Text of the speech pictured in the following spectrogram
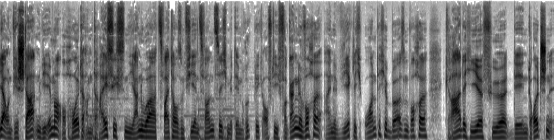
Ja, und wir starten wie immer auch heute am 30. Januar 2024 mit dem Rückblick auf die vergangene Woche. Eine wirklich ordentliche Börsenwoche, gerade hier für den deutschen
